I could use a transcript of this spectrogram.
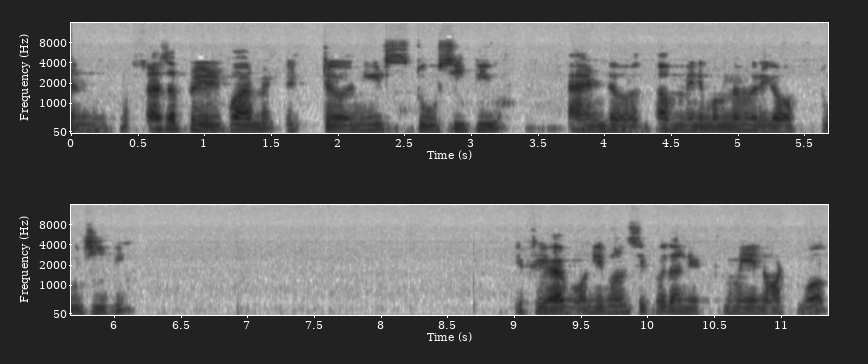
and as a pre-requirement it uh, needs 2 CPU and uh, a minimum memory of 2 GB if you have only one CPU then it may not work.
